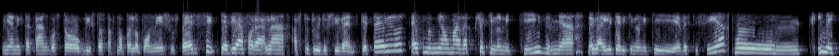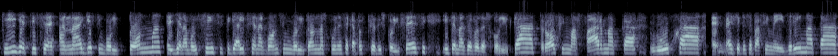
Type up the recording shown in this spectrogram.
μια νύχτα τάγκο στο κλειστό σταθμό Πελοποννήσους πέρσι και διάφορα άλλα αυτού του είδους event. Και τέλος, έχουμε μια ομάδα πιο κοινωνική, με μια μεγαλύτερη κοινωνική ευαισθησία, που είναι εκεί για τις ε, ανάγκες συμπολιτών μας, ε, για να βοηθήσει στην κάλυψη αναγκών συμπολιτών μας που είναι σε κάπως πιο δύσκολη θέση, είτε μαζεύοντας σχολικά, τρόφιμα, φάρμακα, ρούχα, ε, έρχεται σε επαφή με ιδρύματα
